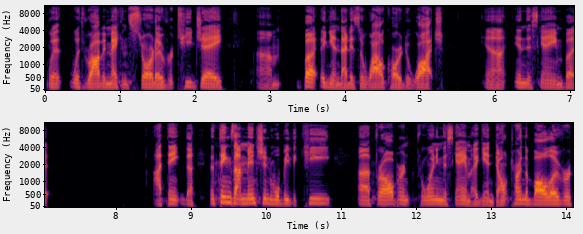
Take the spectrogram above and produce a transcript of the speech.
with, with Robbie making the start over TJ. Um, but again, that is a wild card to watch uh, in this game. But I think the, the things I mentioned will be the key uh, for Auburn for winning this game. Again, don't turn the ball over,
